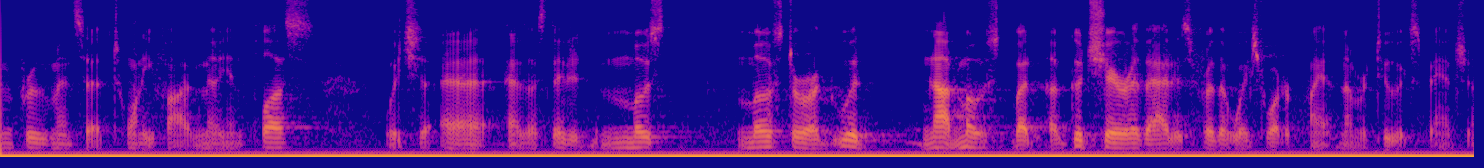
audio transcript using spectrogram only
improvements at 25 million plus, which, uh, as I stated, most, most or a good, not most, but a good share of that is for the wastewater plant number two expansion.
